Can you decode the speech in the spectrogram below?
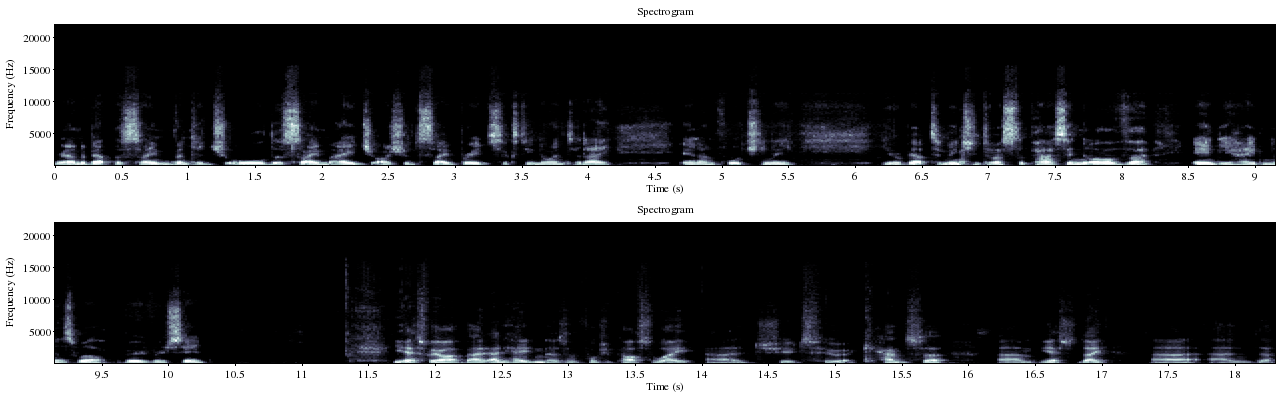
around about the same vintage or the same age, I should say. bred 69 today. And unfortunately, you're about to mention to us the passing of uh, Andy Hayden as well. Very, very sad. Yes, we are. Andy Hayden has unfortunately passed away uh, due to cancer um, yesterday. Uh, and uh,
